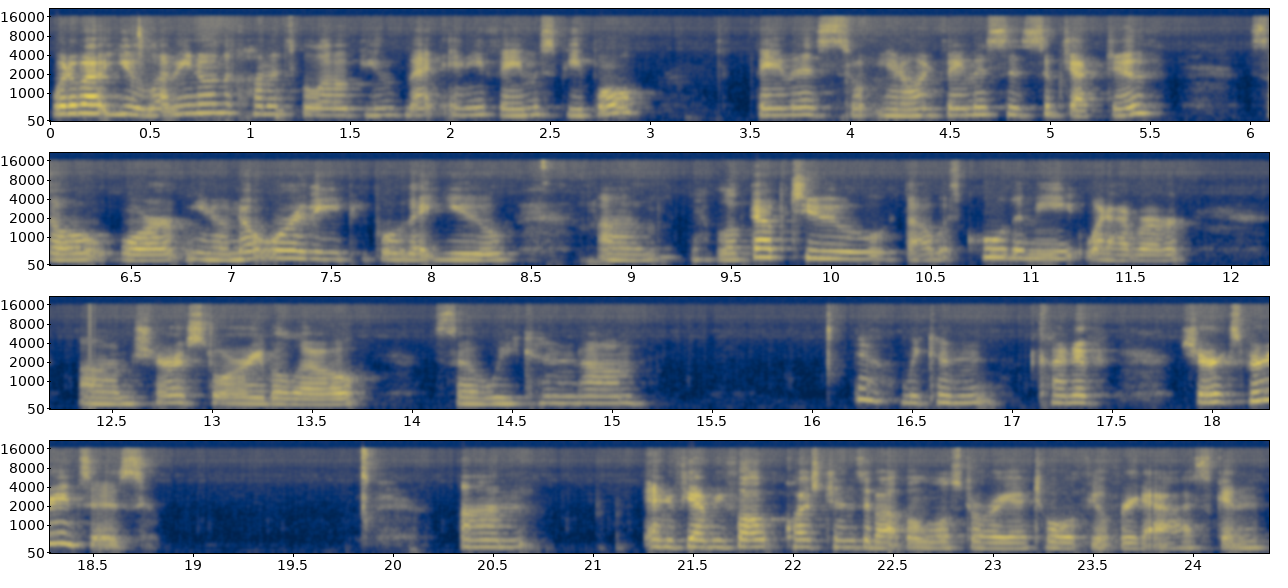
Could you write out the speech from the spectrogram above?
What about you? Let me know in the comments below if you've met any famous people. Famous, you know, and famous is subjective. So, or you know, noteworthy people that you um, have looked up to, thought was cool to meet, whatever. Um, share a story below so we can, um, yeah, we can kind of share experiences. Um, and if you have any follow up questions about the little story I told, feel free to ask and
